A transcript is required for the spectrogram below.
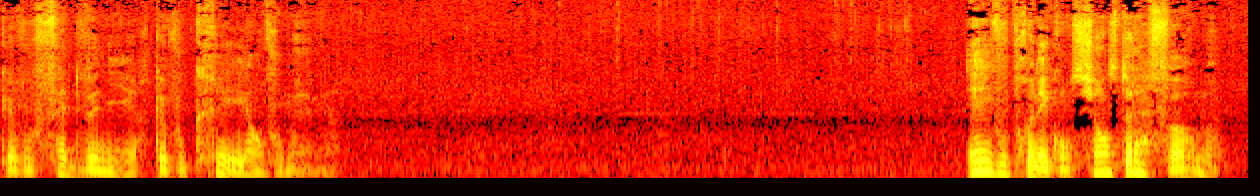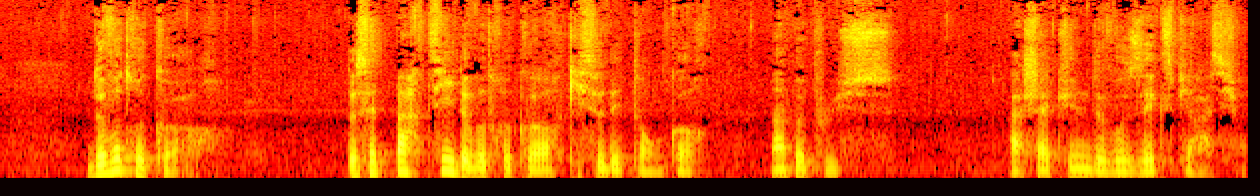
que vous faites venir, que vous créez en vous-même. Et vous prenez conscience de la forme de votre corps, de cette partie de votre corps qui se détend encore un peu plus à chacune de vos expirations.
